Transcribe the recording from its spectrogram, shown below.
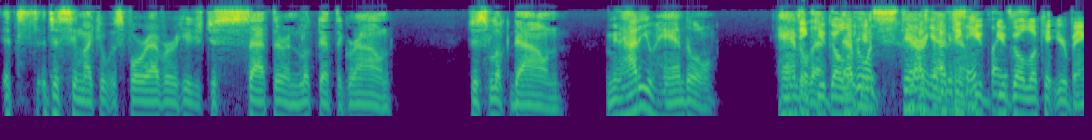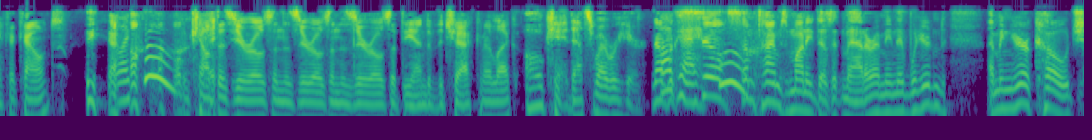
It's. It just seemed like it was forever. He just sat there and looked at the ground, just looked down. I mean, how do you handle handle I think that? you go Everyone's at- staring I at a think you, you go look at your bank account. You're like, whoo. count the zeros and the zeros and the zeros at the end of the check, and they're like, "Okay, that's why we're here." No, Okay. but still, Whew. sometimes money doesn't matter. I mean, when you're, I mean, you're a coach.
